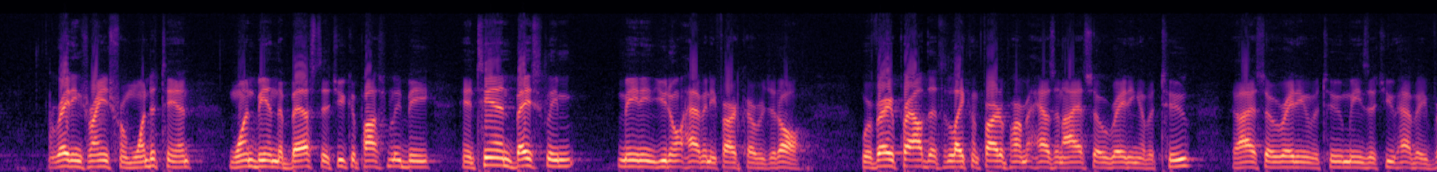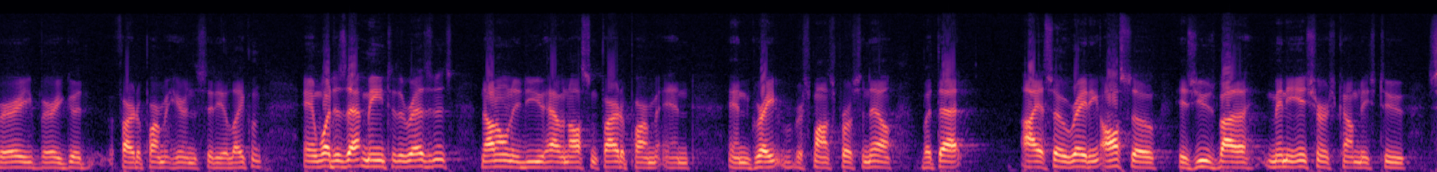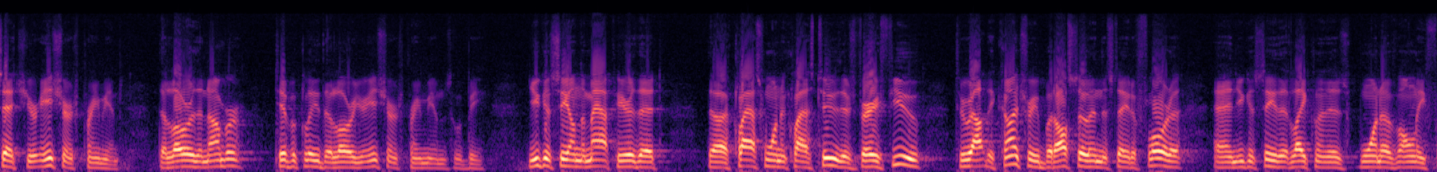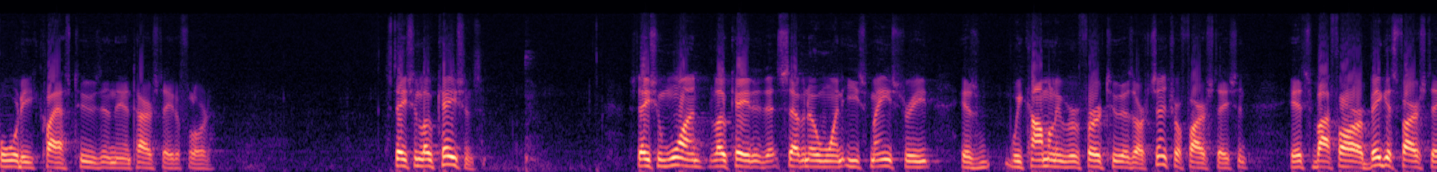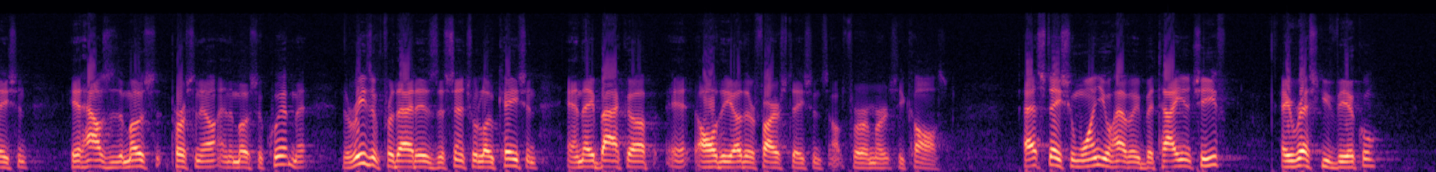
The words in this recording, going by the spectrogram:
ratings range from 1 to 10, 1 being the best that you could possibly be, and 10 basically meaning you don't have any fire coverage at all. We're very proud that the Lakeland Fire Department has an ISO rating of a 2. The ISO rating of a 2 means that you have a very, very good fire department here in the city of Lakeland. And what does that mean to the residents? Not only do you have an awesome fire department and and great response personnel. But that ISO rating also is used by many insurance companies to set your insurance premiums. The lower the number, typically the lower your insurance premiums would be. You can see on the map here that the class one and class two, there's very few throughout the country, but also in the state of Florida. And you can see that Lakeland is one of only 40 class twos in the entire state of Florida. Station locations. Station 1, located at 701 East Main Street, is we commonly refer to as our central fire station. It's by far our biggest fire station. It houses the most personnel and the most equipment. The reason for that is the central location, and they back up eh, all the other fire stations uh, for emergency calls. At Station 1, you'll have a battalion chief, a rescue vehicle,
